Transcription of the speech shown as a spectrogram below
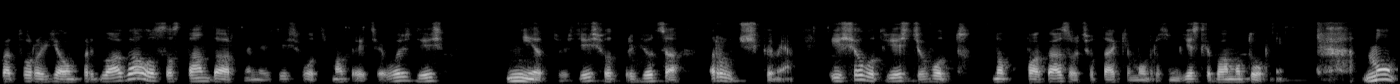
который я вам предлагала со стандартными, здесь вот, смотрите, его здесь нет. Здесь вот придется ручками. Еще вот есть вот но показывать вот таким образом, если вам удобнее. Но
